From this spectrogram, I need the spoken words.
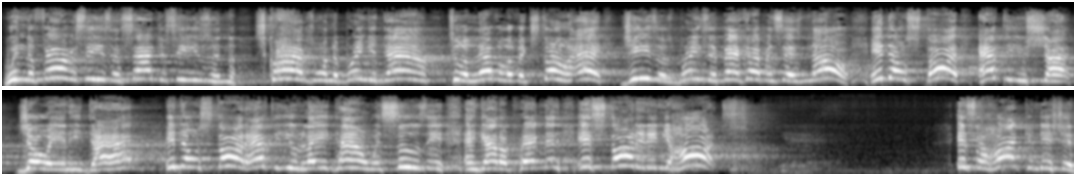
When the Pharisees and Sadducees and the scribes want to bring it down to a level of external act, Jesus brings it back up and says, No, it don't start after you shot Joey and he died. It don't start after you laid down with Susie and got her pregnant. It started in your heart. It's a heart condition,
